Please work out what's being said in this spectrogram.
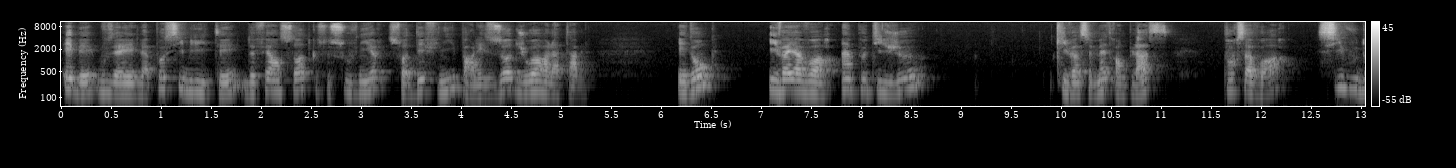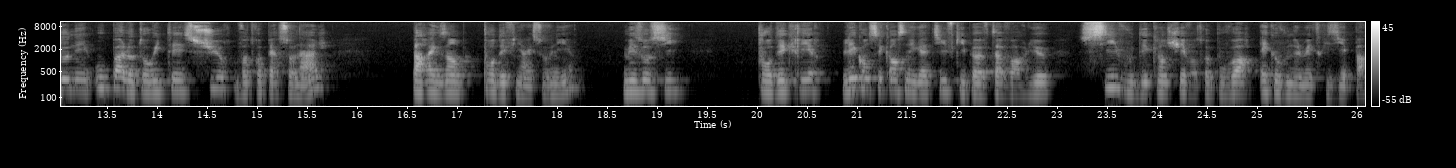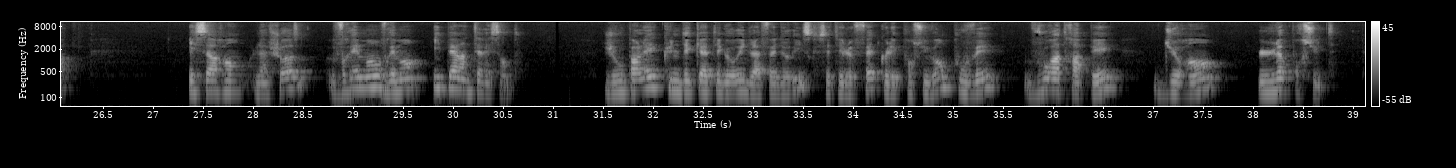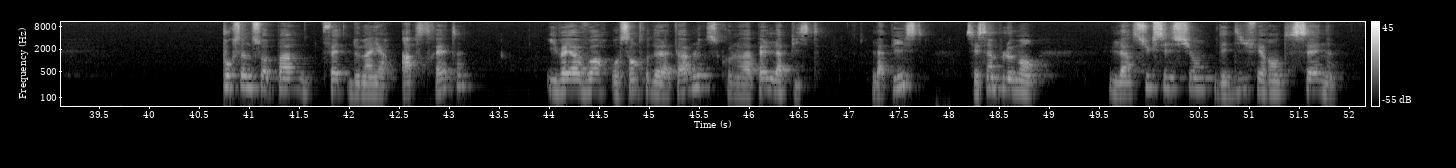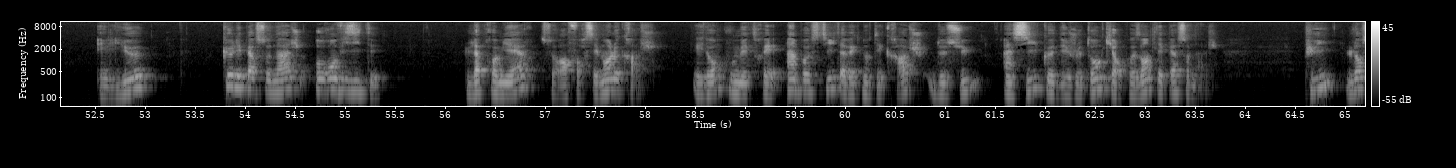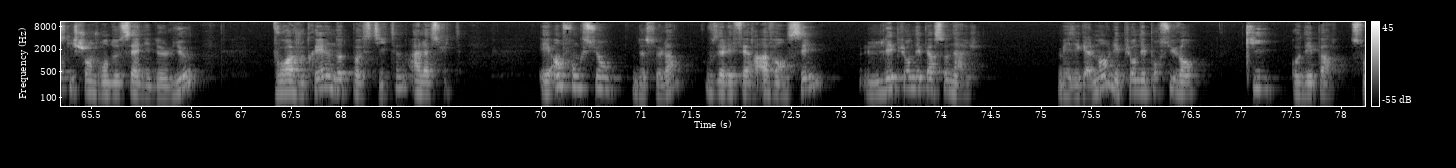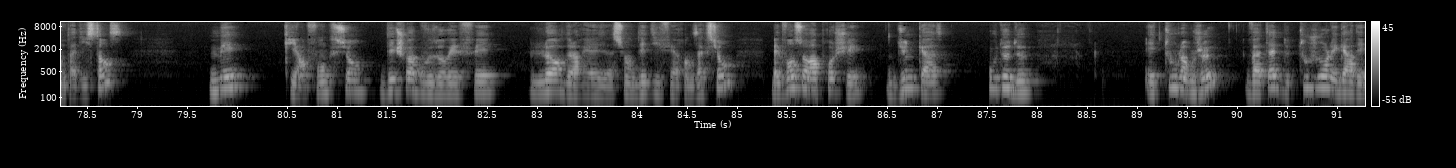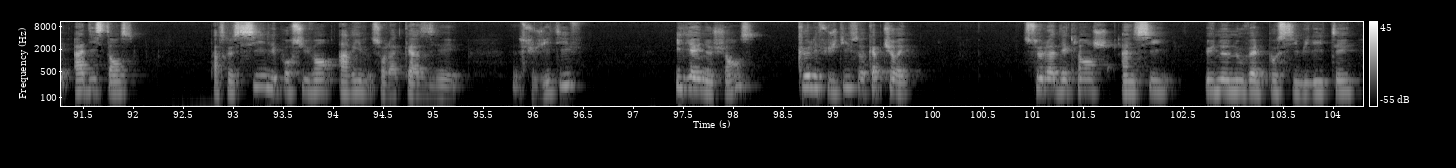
eh bien, vous avez la possibilité de faire en sorte que ce souvenir soit défini par les autres joueurs à la table. Et donc, il va y avoir un petit jeu qui va se mettre en place pour savoir si vous donnez ou pas l'autorité sur votre personnage, par exemple pour définir les souvenirs, mais aussi pour décrire les conséquences négatives qui peuvent avoir lieu si vous déclenchez votre pouvoir et que vous ne le maîtrisiez pas, et ça rend la chose vraiment, vraiment hyper intéressante. Je vous parlais qu'une des catégories de la feuille de risque, c'était le fait que les poursuivants pouvaient vous rattraper durant leur poursuite. Pour que ça ne soit pas fait de manière abstraite, il va y avoir au centre de la table ce que l'on appelle la piste. La piste, c'est simplement la succession des différentes scènes et lieux que les personnages auront visités. La première sera forcément le crash. Et donc vous mettrez un post-it avec noté crash dessus, ainsi que des jetons qui représentent les personnages. Puis, lorsqu'ils changeront de scène et de lieu, vous rajouterez un autre post-it à la suite. Et en fonction de cela, vous allez faire avancer les pions des personnages, mais également les pions des poursuivants, qui au départ sont à distance, mais qui en fonction des choix que vous aurez faits lors de la réalisation des différentes actions, vont se rapprocher d'une case ou de deux. Et tout l'enjeu va être de toujours les garder à distance. Parce que si les poursuivants arrivent sur la case des fugitifs, il y a une chance que les fugitifs soient capturés. Cela déclenche ainsi une nouvelle possibilité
